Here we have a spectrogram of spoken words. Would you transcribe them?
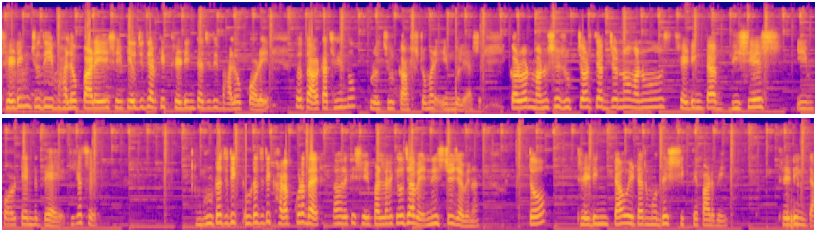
থ্রেডিং যদি ভালো পারে, সেই কেউ যদি আর কি থ্রেডিংটা যদি ভালো করে তো তার কাছে কিন্তু প্রচুর কাস্টমার এম চলে আসে। কারণ মানুষের রূপচর্চার জন্য মানুষ থ্রেডিংটা বিশেষ ইম্পর্টেন্ট দেয়, ঠিক আছে? ভ্রুটা যদি ভ্রুটা যদি খারাপ করে দেয়, তাহলে কি সেই পার্লারে কেউ যাবে? নিশ্চয়ই যাবে না। তো থ্রেডিংটাও এটার মধ্যে শিখতে পারবে থ্রেডিংটা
